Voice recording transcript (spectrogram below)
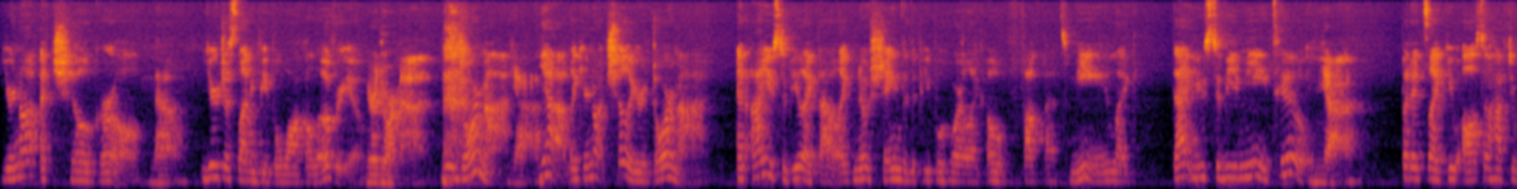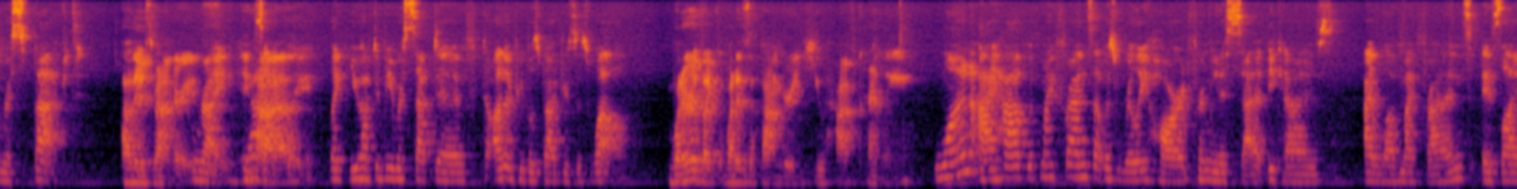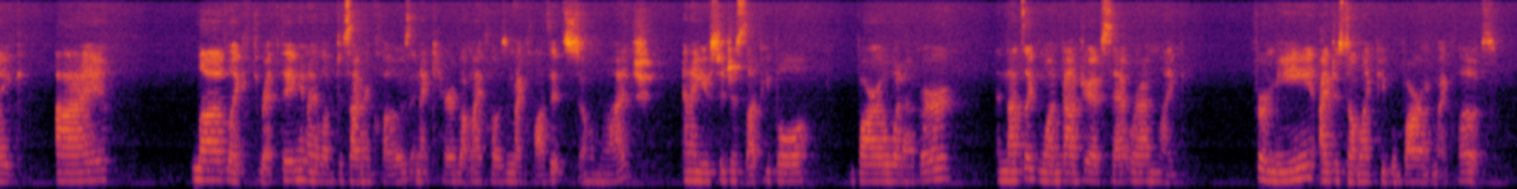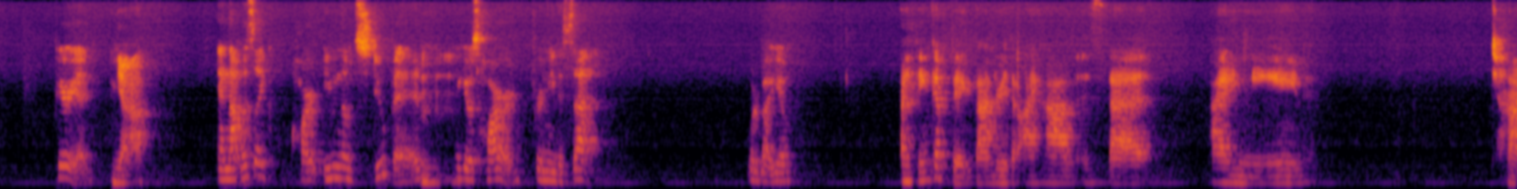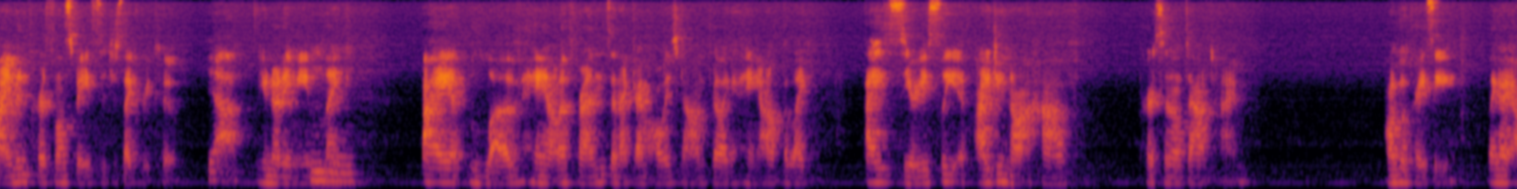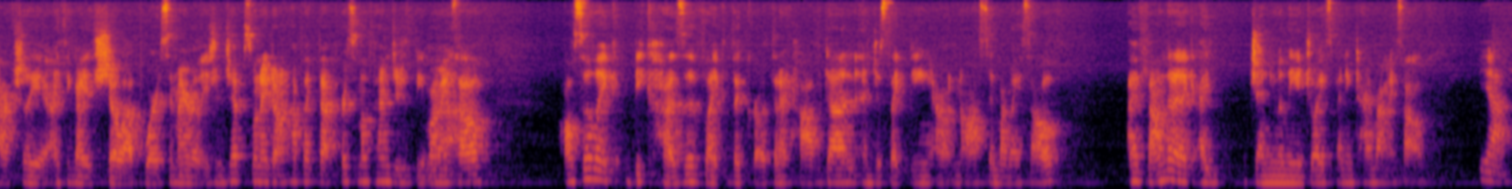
you're not a chill girl. no, You're just letting people walk all over you. you're a doormat. You're a doormat. Yeah. Yeah, like you're not chill, you're a doormat. And I used to be like that. Like, no shame to the people who are like, oh, fuck, that's me. Like, that used to be me too. Yeah. But it's like you also have to respect. Others' boundaries. Right, Yeah. exactly. Like, you have to be receptive to other people's boundaries as well. What are like what is a boundary you have currently? One I have with my friends that was really hard for me to set because I love my friends is like, I love like thrifting and I love designer clothes and I care about my clothes in my closet so much. And I used to just let people borrow whatever. And that's like one boundary I've set where I'm like, for me, I just don't like people borrowing my clothes. Period. Yeah. And that was like hard, even though it's stupid, Mhm. like it was hard for me to set. What about you? I think a big boundary that I have is that I need time and personal space to just like recoup. Yeah. You know what I mean? Like Mhm. I love hanging out with friends and like I'm always down for like a hangout, but like I seriously if I do not have personal downtime, I'll go crazy. Like I actually I think I show up worse in my relationships when I don't have like that personal time to just be by Yeah. myself. Also like because of like the growth that I have done and just like being out in Austin by myself, I found that like I genuinely enjoy spending time by myself. Yeah,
